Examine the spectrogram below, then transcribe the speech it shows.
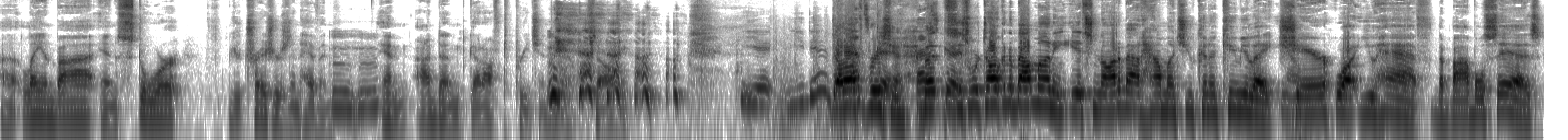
uh, laying by and store your treasures in heaven. Mm-hmm. And I done got off to preaching. Sorry. Yeah, you did. Got off preaching. But good. since we're talking about money, it's not about how much you can accumulate. No. Share what you have. The Bible says,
